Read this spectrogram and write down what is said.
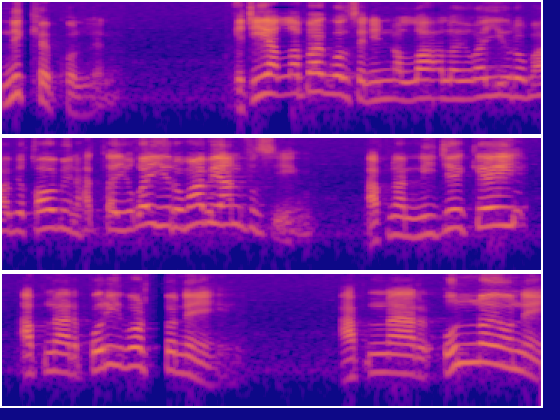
নিক্ষেপ করলেন। এটি আল্লাপাক বলছেন আপনার নিজেকেই আপনার পরিবর্তনে, আপনার উন্নয়নে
